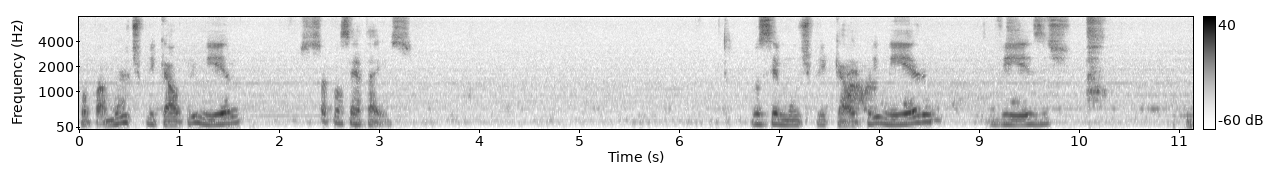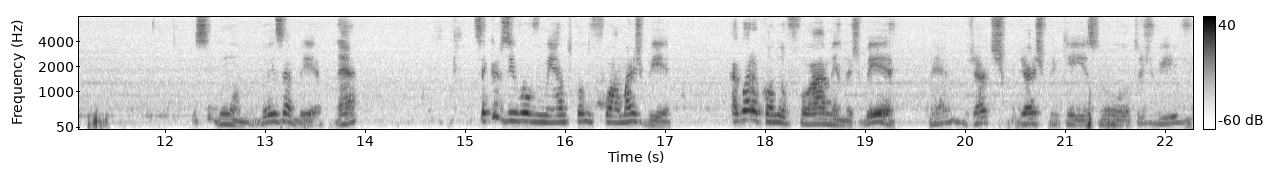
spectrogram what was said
opa, multiplicar o primeiro, deixa eu só consertar isso. Você multiplicar o primeiro vezes o segundo, 2AB, né? Isso aqui é o desenvolvimento quando for A mais B. Agora, quando for A menos B, né, já, já expliquei isso em outros vídeos,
